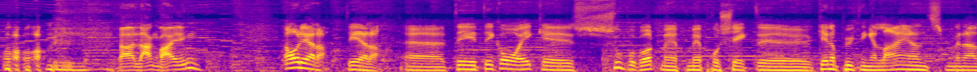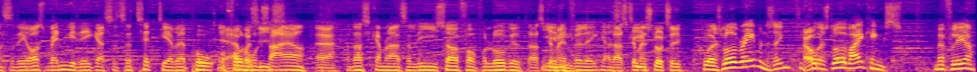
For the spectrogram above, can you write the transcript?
der er lang vej, ikke? Jo, oh, det er der. Det er der. Uh, det, det går ikke uh, super godt med, med projekt uh, genopbygning af Lions, men altså, det er også vanvittigt, ikke? Altså, så tæt de har været på at ja, få præcis. nogle sejre. Ja. Og der skal man altså lige sørge for at få lukket der skal i man, NFL, ikke? Altså, der skal man slå til. Kunne have slået Ravens, ikke? De jo. kunne have slået Vikings med flere.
